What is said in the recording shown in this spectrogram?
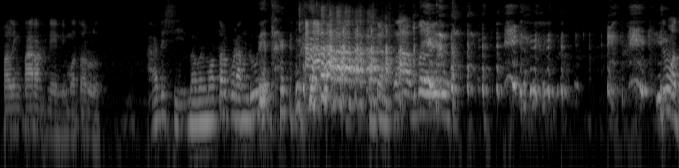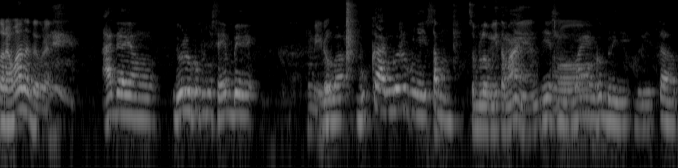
paling parah nih di motor lu? ada sih bangun motor kurang duit Bukan trouble itu. itu motor yang mana tuh, Bren? ada yang dulu gue punya CB biru. Gua- bukan gue dulu punya hitam Sebelum kita main, iya sebelum Oh. main gue beli beli hitam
